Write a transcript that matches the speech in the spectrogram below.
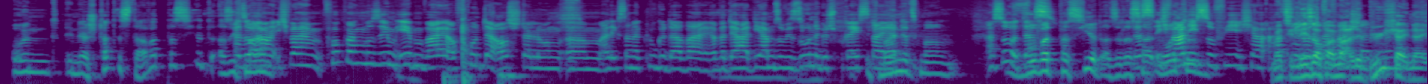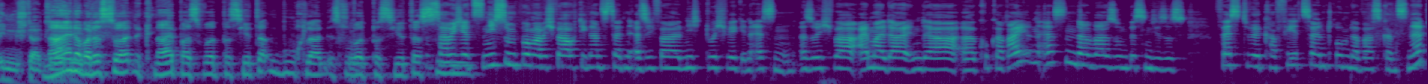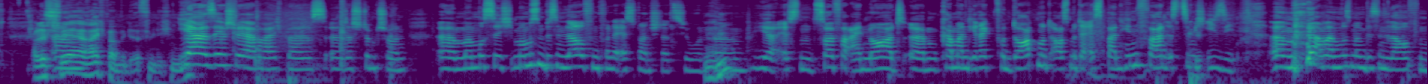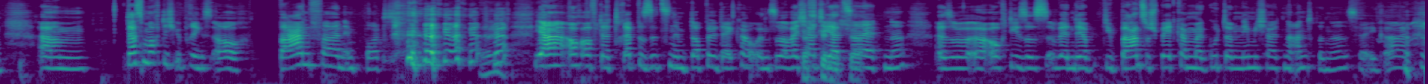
Und in der Stadt ist da was passiert? Also ich Also meine, äh, ich war im Volkwang-Museum eben, weil aufgrund der Ausstellung ähm, Alexander Kluge da war. Aber der, die haben sowieso eine ich Gesprächsreihe. meine jetzt mal, Achso, wo das, was passiert. Also das, das, halt ich Leute, war nicht so viel. Ich Meinst du, die lesen auf einmal alle Bücher in der Innenstadt? Nein, So aber dass du halt eine Kneipe hast, wo was passiert, da ein Buchladen ist, wo was passiert, dass Das habe ich jetzt nicht so mitbekommen, aber ich war auch die ganze Zeit, also ich war nicht durchweg in Essen. Also ich war einmal da in der äh, Kuckerei in Essen, da war so ein bisschen dieses Festival-Café-Zentrum, da war es ganz nett. Alles schwer erreichbar mit öffentlichen. Ne? Ja, sehr schwer erreichbar, das, äh, das stimmt schon. Ähm, man, muss sich, man muss ein bisschen laufen von der S-Bahn-Station. Ähm, hier Essen, Zollverein Nord, ähm, kann man direkt von Dortmund aus mit der S-Bahn hinfahren, ist ziemlich easy. Ähm, aber muss man ein bisschen laufen. Ähm, das mochte ich übrigens auch. Bahnfahren im Pott. ja, auch auf der Treppe sitzen im Doppeldecker und so, aber ich Das hatte ja ich, ja. Zeit, ne? Also äh, auch dieses, wenn der, die Bahn zu spät kam, mal gut, dann nehme ich halt eine andere, ne? Ist ja egal.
